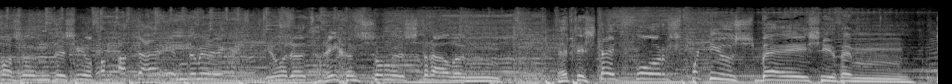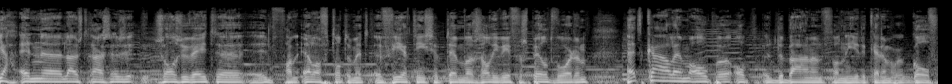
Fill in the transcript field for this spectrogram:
dat was hem, de single van Acta en de Munich. Je hoorde het regent zonnestralen. Het is tijd voor sportnieuws bij CFM. Ja, en eh, luisteraars, eh, zoals u weet... eh, van 11 tot en met 14 september zal hij weer verspeeld worden. Het KLM Open op de banen van hier de Kennemer Golf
